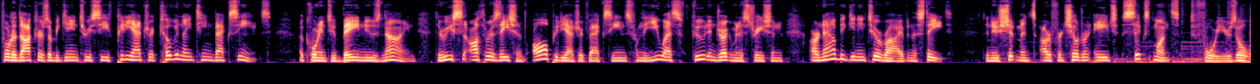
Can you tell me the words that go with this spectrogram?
Florida doctors are beginning to receive pediatric COVID 19 vaccines. According to Bay News 9, the recent authorization of all pediatric vaccines from the U.S. Food and Drug Administration are now beginning to arrive in the state. The new shipments are for children aged 6 months to 4 years old.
